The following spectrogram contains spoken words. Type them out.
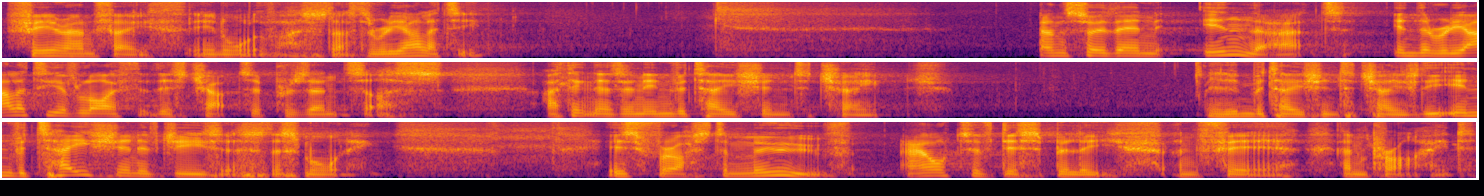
fear and faith in all of us. That's the reality. And so, then, in that, in the reality of life that this chapter presents us, I think there's an invitation to change an invitation to change. The invitation of Jesus this morning is for us to move out of disbelief and fear and pride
